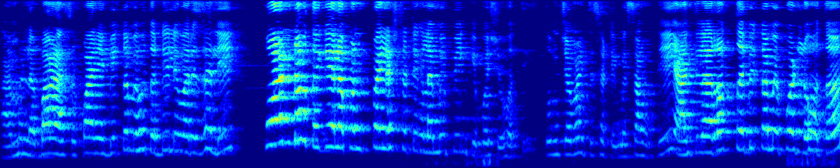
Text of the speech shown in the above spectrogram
आणि म्हणलं बाळाचं पाणी बी कमी होतं डिलिव्हरी झाली. कोण नव्हतं गेलं पण पहिल्या स्टार्टिंगला मी पिंकी पशी होते. तुमच्या माहितीसाठी मी सांगते. आणि तिला रक्त बी कमी पडलं होतं.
